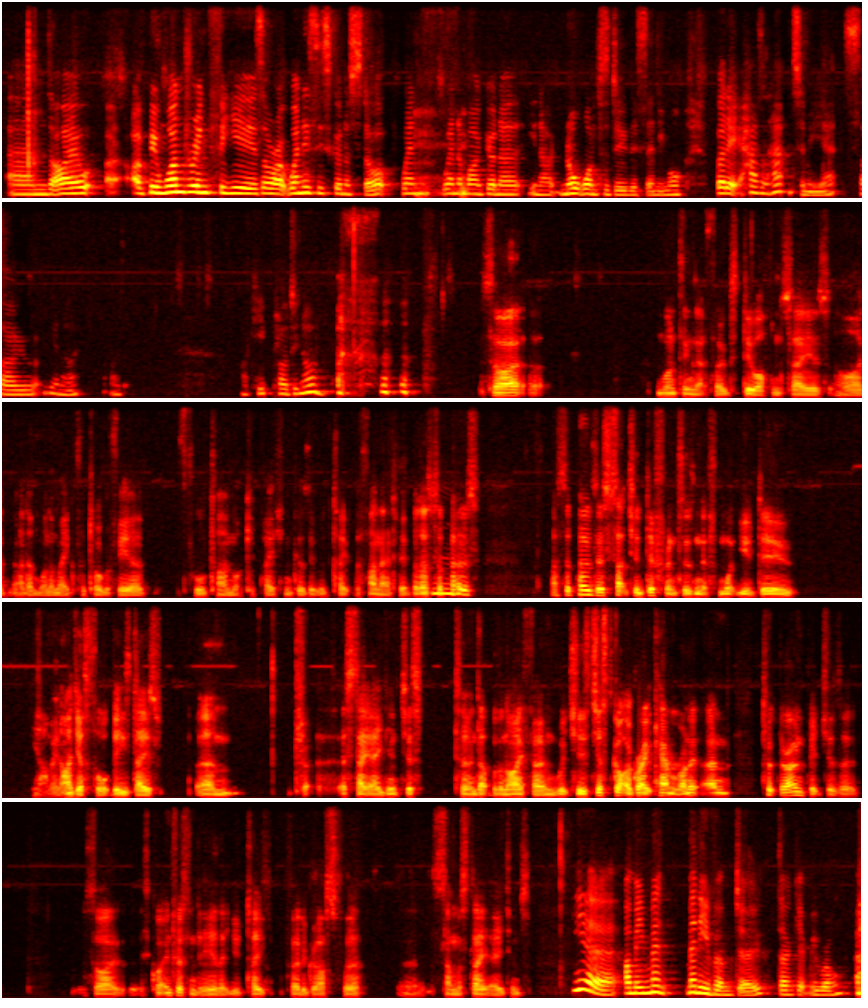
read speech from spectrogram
and I I've been wondering for years. All right, when is this going to stop? When when am I going to you know not want to do this anymore? But it hasn't happened to me yet. So you know, I, keep plodding on. so I, one thing that folks do often say is, "Oh, I, I don't want to make photography a full time occupation because it would take the fun out of it." But I mm. suppose, mm. I suppose there's such a difference, isn't it, from what you do? Yeah, I mean, I just thought these days, um, tr- estate agents just turned up with an iPhone, which has just got a great camera on it, and took their own pictures. So I, it's quite interesting to hear that you take photographs for uh, some estate agents. Yeah, I mean, man, many of them do. Don't get me wrong.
